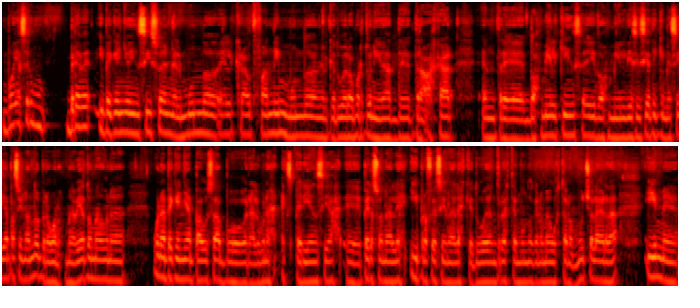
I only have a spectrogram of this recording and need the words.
Voy a hacer un breve y pequeño inciso en el mundo del crowdfunding, mundo en el que tuve la oportunidad de trabajar entre 2015 y 2017 y que me sigue apasionando, pero bueno, me había tomado una, una pequeña pausa por algunas experiencias eh, personales y profesionales que tuve dentro de este mundo que no me gustaron mucho, la verdad, y me,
